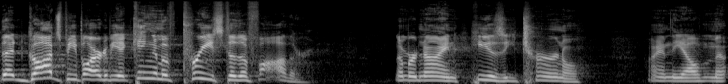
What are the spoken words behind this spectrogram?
that God's people are to be a kingdom of priests to the Father. Number nine, he is eternal. I am, the alpha,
